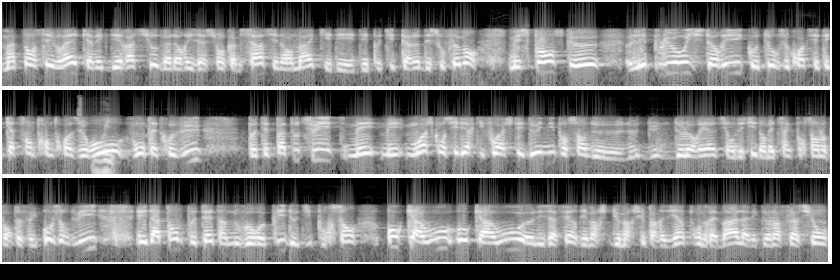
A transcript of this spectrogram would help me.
Maintenant, c'est vrai qu'avec des ratios de valorisation comme ça, c'est normal qu'il y ait des, petites périodes d'essoufflement. Mais je pense que les plus hauts historiques, autour, je crois que c'était 433 euros, vont être vus. Peut-être pas tout de suite, mais, mais moi je considère qu'il faut acheter 2,5% de, de, de L'Oréal si on décide d'en mettre 5% dans le portefeuille aujourd'hui et d'attendre peut-être un nouveau repli de 10% au cas où, au cas où euh, les affaires des du marché parisien tourneraient mal avec de l'inflation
